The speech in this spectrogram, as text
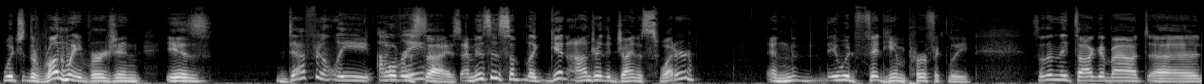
which the runway version is definitely Ugly. oversized. I mean, this is something like get Andre the Giant a sweater and it would fit him perfectly. So then they talk about, uh,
